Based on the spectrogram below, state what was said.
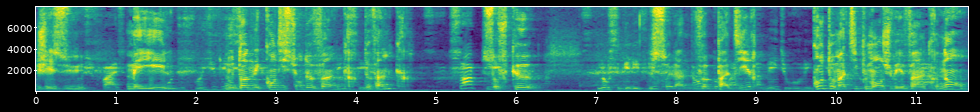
Jésus, mais il nous donne les conditions de vaincre, de vaincre. Sauf que cela ne veut pas dire qu'automatiquement je vais vaincre. Non,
